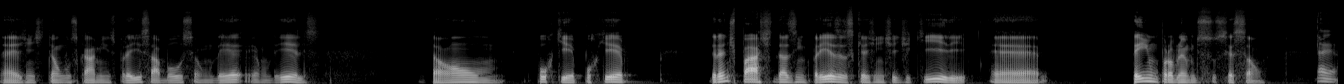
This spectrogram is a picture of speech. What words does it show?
né, a gente tem alguns caminhos para isso, a Bolsa é um, de, é um deles. Então, por quê? Porque grande parte das empresas que a gente adquire é, tem um problema de sucessão. É.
